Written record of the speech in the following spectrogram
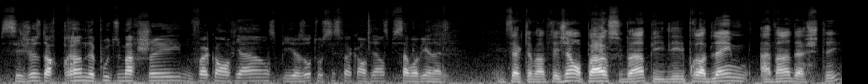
c'est juste de reprendre le pouls du marché, nous faire confiance, puis eux autres aussi se faire confiance, puis ça va bien aller. Exactement. Puis les gens ont peur souvent, puis les problèmes avant d'acheter,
